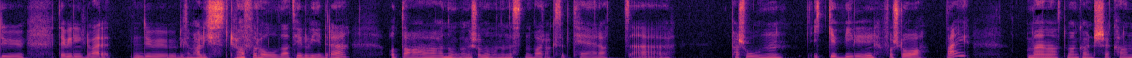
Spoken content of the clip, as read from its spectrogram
du, det vil være, du liksom har lyst til å forholde deg til videre. Og da, noen ganger, så må man jo nesten bare akseptere at eh, personen ikke vil forstå deg, men at man kanskje kan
